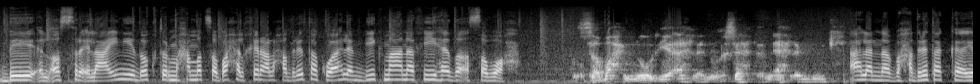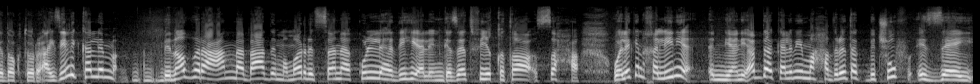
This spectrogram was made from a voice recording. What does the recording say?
بالقصر العيني. دكتور محمد صباح الخير على حضرتك وأهلا بيك معنا في هذا الصباح. صباح النور يا أهلا وسهلا أهلا بيك. أهلا بحضرتك يا دكتور. عايزين نتكلم بنظرة عامة بعد ما مرت سنه كل هذه الإنجازات في قطاع الصحة. ولكن خليني يعني أبدأ كلامي مع حضرتك بتشوف إزاي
